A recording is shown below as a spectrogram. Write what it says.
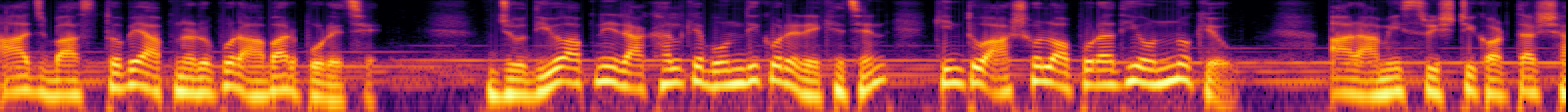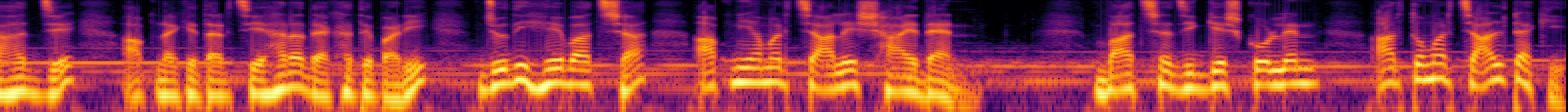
আজ বাস্তবে আপনার উপর আবার পড়েছে। যদিও আপনি রাখালকে বন্দি করে রেখেছেন, কিন্তু আসল অপরাধী অন্য কেউ। আর আমি সৃষ্টিকর্তার সাহায্যে আপনাকে তার চেহারা দেখাতে পারি। যদি হে বাদশাহ, আপনি আমার চালে সায় দেন। বাদশাহ জিজ্ঞেস করলেন, আর তোমার চালটা কি?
